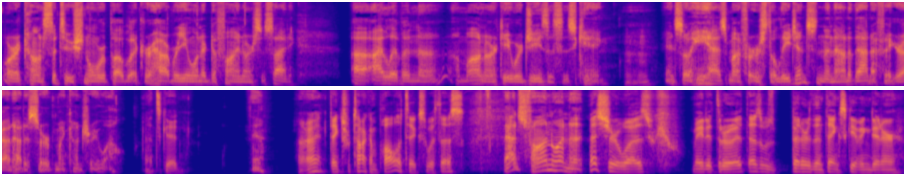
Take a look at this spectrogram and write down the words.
or a constitutional republic or however you want to define our society. Uh, I live in a, a monarchy where Jesus is king. And so he has my first allegiance. And then out of that, I figure out how to serve my country well. That's good. Yeah. All right. Thanks for talking politics with us. That's fun, wasn't it? That sure was. Whew. Made it through it. That was better than Thanksgiving dinner.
